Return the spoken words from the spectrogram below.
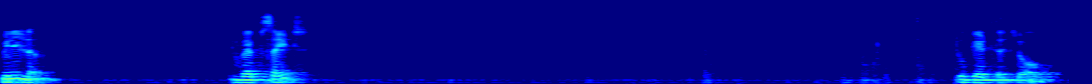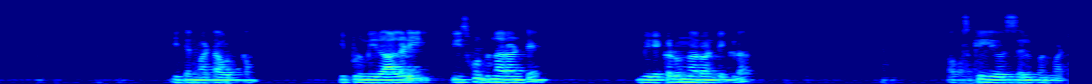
build a website. To get the job. ఇదనమాట అవుట్కమ్ ఇప్పుడు మీరు ఆల్రెడీ తీసుకుంటున్నారంటే మీరు ఎక్కడ ఉన్నారు అంటే ఇక్కడ అప్స్కిల్ యువర్ సెల్ఫ్ అనమాట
